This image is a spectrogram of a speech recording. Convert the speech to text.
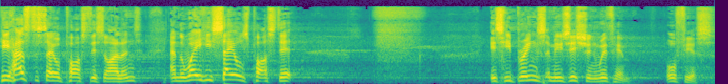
He has to sail past this island, and the way he sails past it is he brings a musician with him, Orpheus.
